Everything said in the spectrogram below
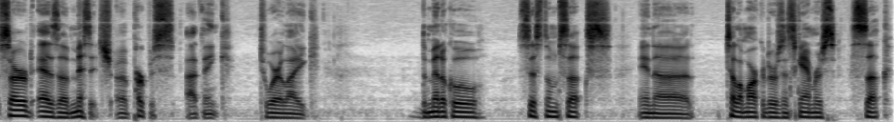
served as a message, a purpose, I think, to where like the medical system sucks and uh telemarketers and scammers suck.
